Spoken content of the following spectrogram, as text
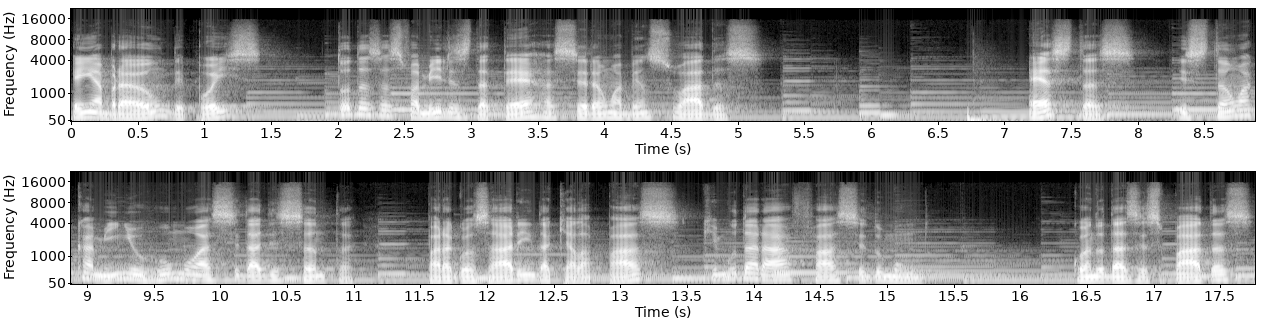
Em Abraão, depois, todas as famílias da terra serão abençoadas. Estas estão a caminho rumo à Cidade Santa, para gozarem daquela paz que mudará a face do mundo. Quando das espadas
